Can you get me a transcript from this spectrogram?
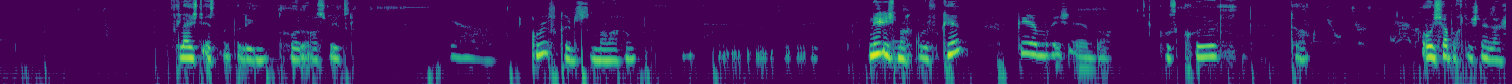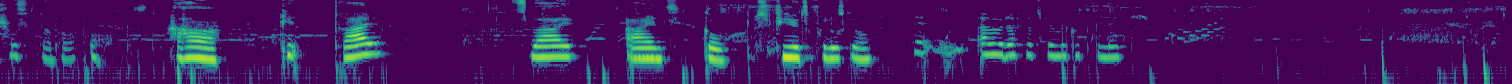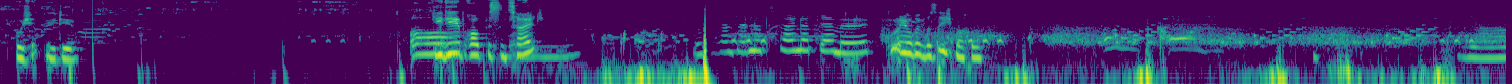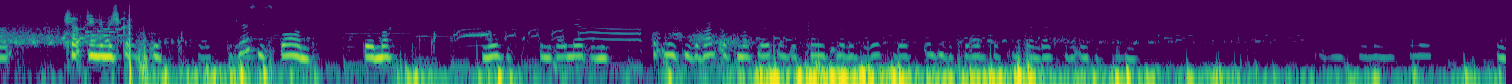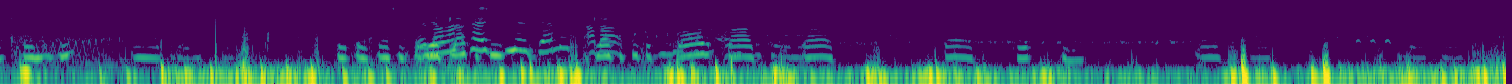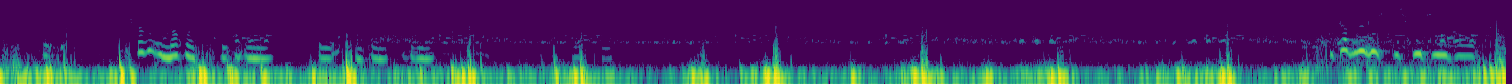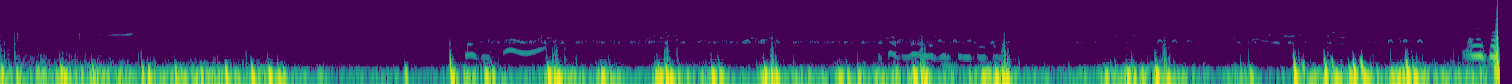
Vielleicht erstmal überlegen, bevor du auswählst. Ja. Griff könntest du mal machen. Nee, ich mach Griff, okay? Okay, dann mache ich Amber. Wo ist Griff? Da. Oh, ich habe auch die schneller Schuss da, Bauer. Oh, Mist. Haha. Okay, drei, zwei, eins, go. Du bist viel zu früh losgegangen. Hey, aber dafür hat es bei mir kurz geleckt. Oh, ich habe eine Idee. Oh. Die Idee braucht ein bisschen Zeit. Und die ganze Zeit nur 200 Damage. Guck mal, Juri, was ich mache. Ich habe die nämlich ganz kurz. Ich lasse sie spawnen. Da macht lohnt sich generell mehr für mich. Ich habe nicht diese Wand aufgemacht, Leute, und jetzt kann ich immer den großen Boss und diese kleinen treffen und dann ganz viele Ultis skippen. Wie viele hast du noch? 20.000 und du? Jetzt lasse ich, Emma jetzt lasse ich halt sie. Damage, Jetzt lasse ich sie kurz spawnen. Bad, Bad, Bad, tot. Mhm. Meine Verteilung. Versuche ihn nochmal zu töten, ohne äh, und dann zu gewinnen. Ich habe eine richtig gute Idee.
